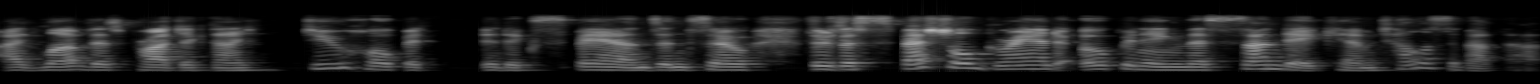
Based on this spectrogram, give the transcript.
I love this project, and I do hope it it expands. And so there's a special grand opening this Sunday. Kim, tell us about that.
